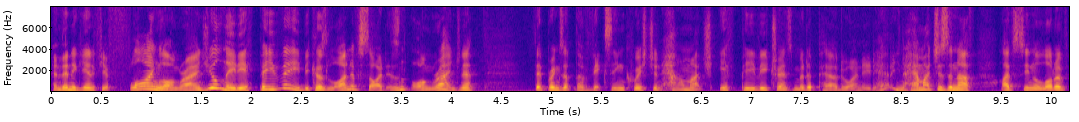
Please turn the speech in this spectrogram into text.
And then again, if you're flying long range, you'll need FPV because line of sight isn't long range. Now, that brings up the vexing question how much FPV transmitter power do I need? How, you know, how much is enough? I've seen a lot of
